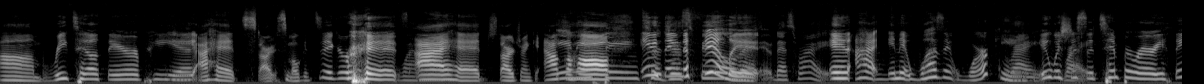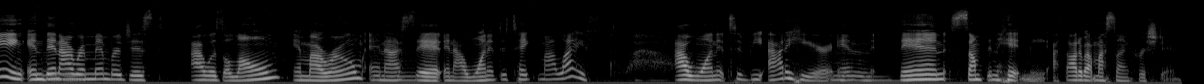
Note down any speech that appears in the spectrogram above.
um, retail therapy. Yeah. I had started smoking cigarettes. Wow. I had started drinking alcohol. Anything to, anything to just feel that- it. That's right. and I and it wasn't working. Right, it was just a temporary thing. And then I Mhm. remember just I was alone in my room and I Mhm. said, and I wanted to take my life. I wanted to be out of here. And Mm. then something hit me. I thought about my son Christian,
